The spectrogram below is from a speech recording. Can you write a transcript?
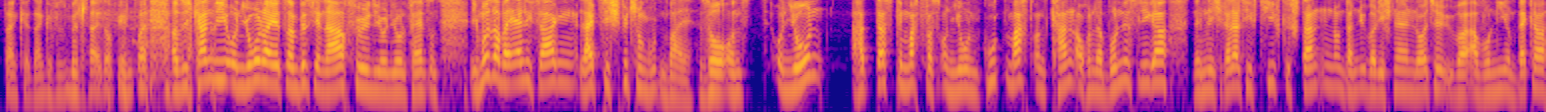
danke, danke fürs Mitleid auf jeden Fall. Also ich kann die Unioner jetzt so ein bisschen nachfühlen, die Union-Fans. Und ich muss aber ehrlich sagen, Leipzig spielt schon einen guten Ball. So, und Union hat das gemacht, was Union gut macht und kann, auch in der Bundesliga, nämlich relativ tief gestanden und dann über die schnellen Leute, über Avonie und Becker,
